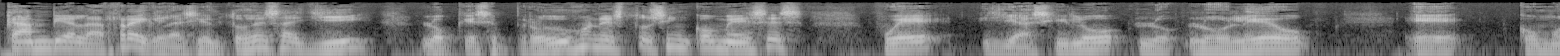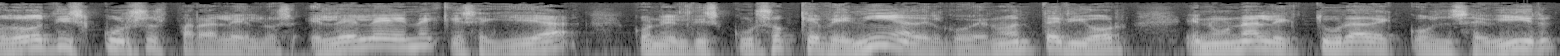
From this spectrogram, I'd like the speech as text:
cambia las reglas y entonces allí lo que se produjo en estos cinco meses fue, y así lo, lo, lo leo, eh, como dos discursos paralelos. El ELN que seguía con el discurso que venía del gobierno anterior en una lectura de concebir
